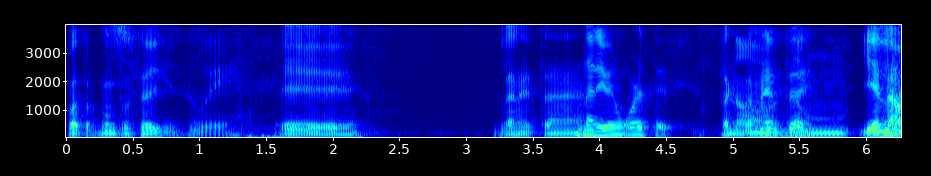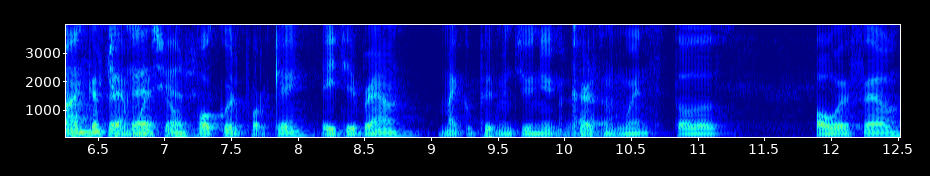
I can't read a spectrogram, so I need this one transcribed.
4.6 Sí, güey. Eh, la neta Not even worth it. exactamente No, no, y en la banca se demuestra un poco el porqué AJ Brown, Michael Pittman Jr. y Carson Wentz todos OFL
